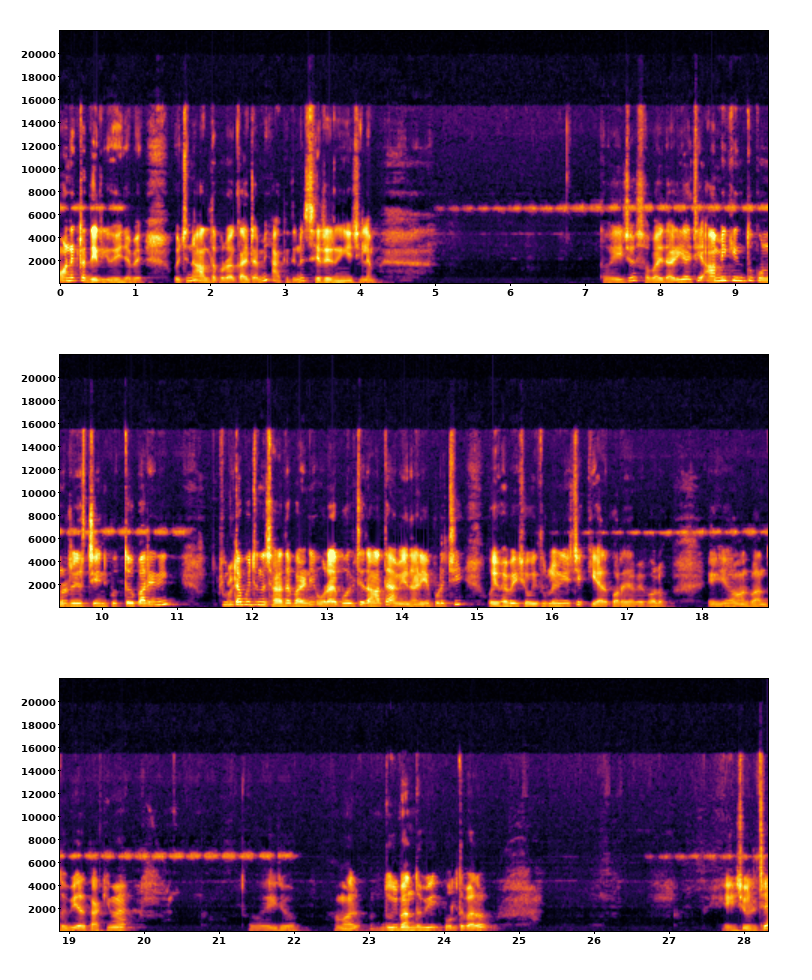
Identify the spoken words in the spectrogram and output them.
অনেকটা দেরি হয়ে যাবে। ওই জন্য আলতা পরার কাজটা আমি আগের দিনে সেরে নিয়েছিলাম। তো এই যে সবাই দাঁড়িয়ে আছি। আমি কিন্তু কোনো ড্রেস চেঞ্জ করতেও পারিনি। চুলটা পর্যন্ত ছাড়াতে পারিনি। ওরা বলছে, দাঁড়াতে। আমি দাঁড়িয়ে পড়েছি। ওইভাবেই ছবি তুলে নিয়েছি। কী আর করা যাবে বলো? এই যে আমার বান্ধবী আর কাকিমা। তো এই যে আমার দুই বান্ধবী বলতে পারো। এই চলছে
